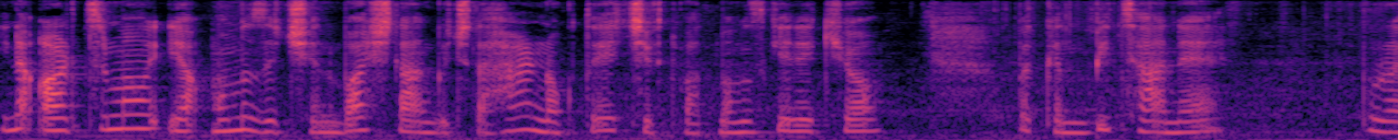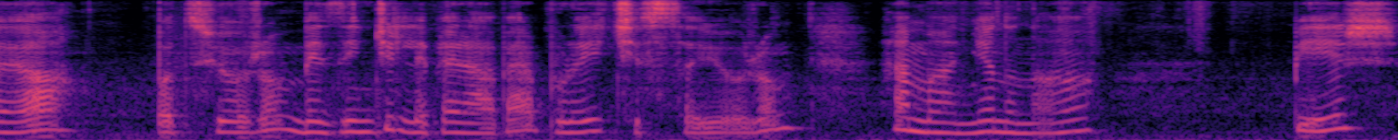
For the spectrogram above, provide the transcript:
Yine arttırma yapmamız için başlangıçta her noktaya çift batmamız gerekiyor. Bakın bir tane buraya batıyorum ve zincirle beraber burayı çift sayıyorum. Hemen yanına bir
